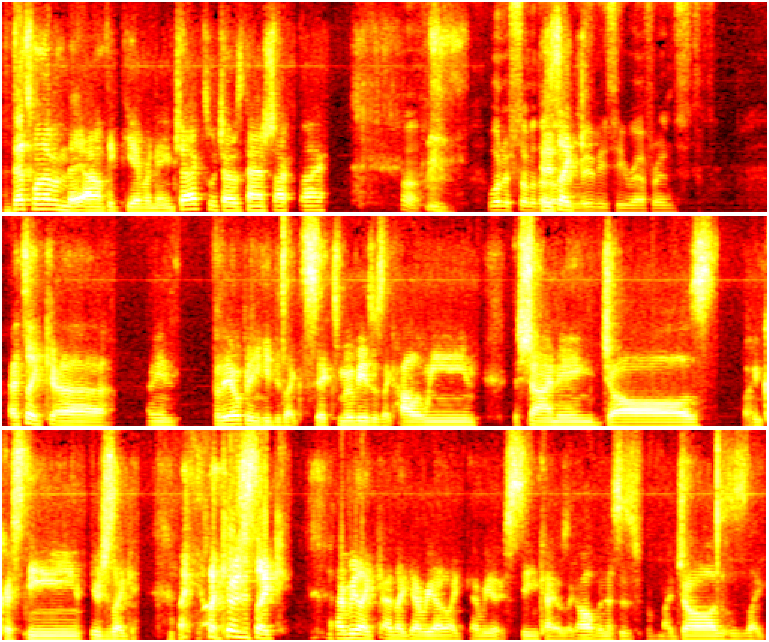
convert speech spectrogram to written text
but that's one of them that I don't think he ever name checks, which I was kind of shocked by. Huh. What are some of the other like, movies he referenced? It's like uh I mean for the opening, he did like six movies. It was like Halloween, The Shining, Jaws, fucking Christine. He was just like, like, like it was just like every like like every like every scene kind of was like, oh, this is my Jaws. This is like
